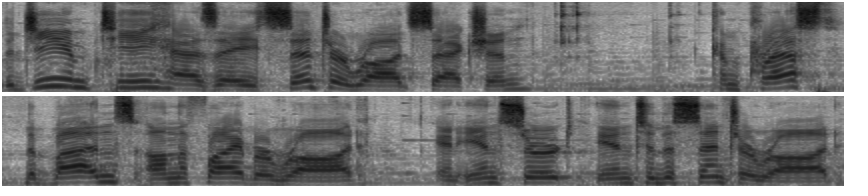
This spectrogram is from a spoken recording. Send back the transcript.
The GMT has a center rod section. Compress the buttons on the fiber rod and insert into the center rod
